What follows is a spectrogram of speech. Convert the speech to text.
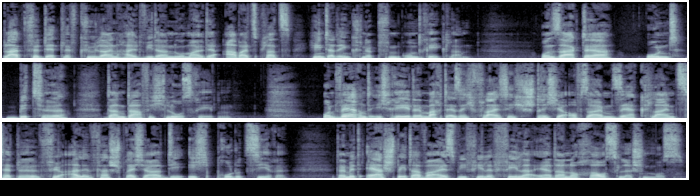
bleibt für Detlef Kühlein halt wieder nur mal der Arbeitsplatz hinter den Knöpfen und Reglern. Und sagt er, und bitte, dann darf ich losreden. Und während ich rede, macht er sich fleißig Striche auf seinem sehr kleinen Zettel für alle Versprecher, die ich produziere, damit er später weiß, wie viele Fehler er da noch rauslöschen muss.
